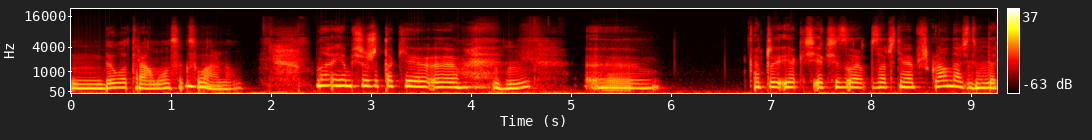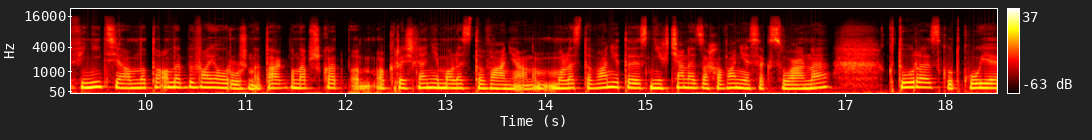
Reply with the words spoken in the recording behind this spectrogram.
ym, było traumą seksualną. No ja myślę, że takie... Y, Mhm. Znaczy, jak, jak się za, zaczniemy przyglądać tym Mhm. definicjom, no to one bywają różne, tak? Bo na przykład określenie molestowania. No, molestowanie to jest niechciane zachowanie seksualne, które skutkuje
